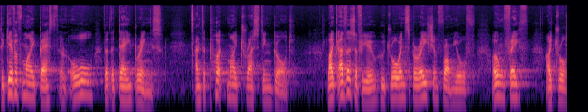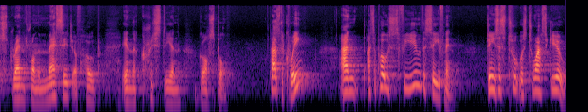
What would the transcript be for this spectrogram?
to give of my best and all that the day brings, and to put my trust in God. Like others of you who draw inspiration from your own faith, I draw strength from the message of hope in the Christian gospel. That's the Queen. And I suppose for you this evening, Jesus was to ask you,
